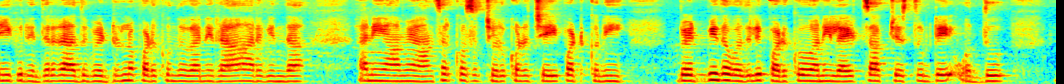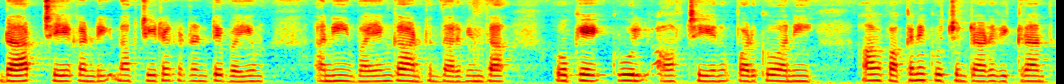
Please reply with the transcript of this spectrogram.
నీకు నిద్ర రాదు బెడ్రూమ్లో పడుకుందు కానీ రా అరవింద అని ఆమె ఆన్సర్ కోసం చూడకుండా చేయి పట్టుకుని బెడ్ మీద వదిలి పడుకో అని లైట్స్ ఆఫ్ చేస్తుంటే వద్దు డార్క్ చేయకండి నాకు చీటకంటే భయం అని భయంగా అంటుంది అరవింద. ఓకే కూల్ ఆఫ్ చేయను పడుకో అని ఆమె పక్కనే కూర్చుంటాడు విక్రాంత్.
